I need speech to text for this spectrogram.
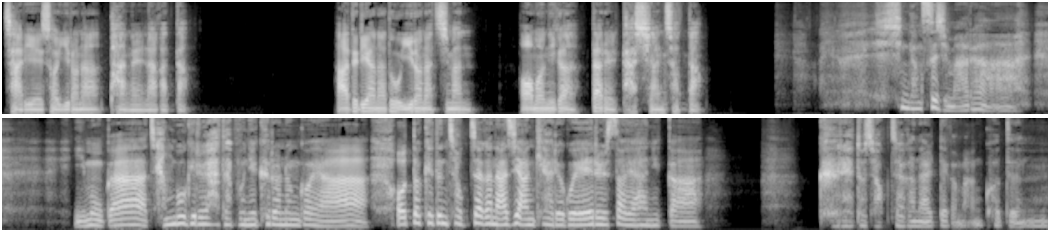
자리에서 일어나 방을 나갔다. 아드리아나도 일어났지만 어머니가 딸을 다시 앉혔다. 신경 쓰지 마라. 이모가 장보기를 하다 보니 그러는 거야. 어떻게든 적자가 나지 않게 하려고 애를 써야 하니까. 그래도 적자가 날 때가 많거든.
